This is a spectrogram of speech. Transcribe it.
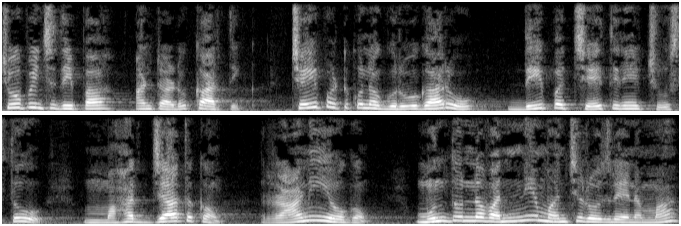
చూపించు దీప అంటాడు కార్తీక్. చేయి పట్టుకున్న గురువుగారు దీప చేతినే చూస్తూ మహర్జాతకం రాణియోగం ముందున్నవన్నీ మంచి రోజులేనమ్మా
